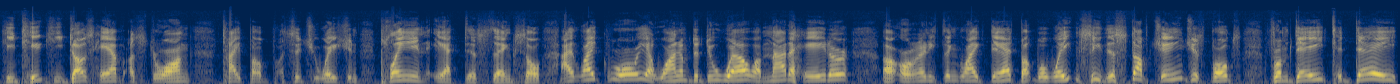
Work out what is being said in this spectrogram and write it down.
he, he he does have a strong type of situation playing at this thing. So I like Rory. I want him to do well. I'm not a hater uh, or anything like that, but we'll wait and see. This stuff changes, folks, from day to day.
